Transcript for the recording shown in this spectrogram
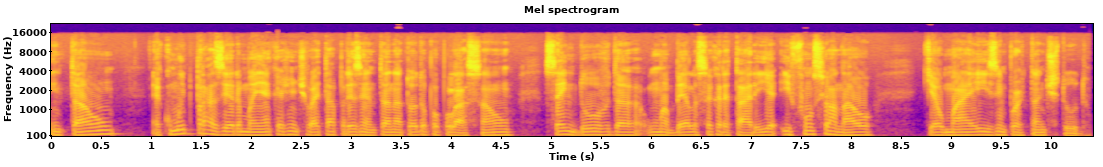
Então, é com muito prazer amanhã que a gente vai estar apresentando a toda a população, sem dúvida, uma bela secretaria e funcional que é o mais importante de tudo.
